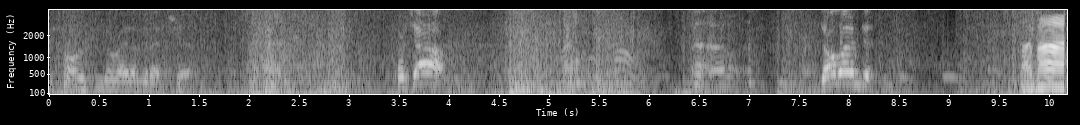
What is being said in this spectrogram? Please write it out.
The crawlers can go right under that shit. Push out! Uh-oh. Don't let him do- Bye bye.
